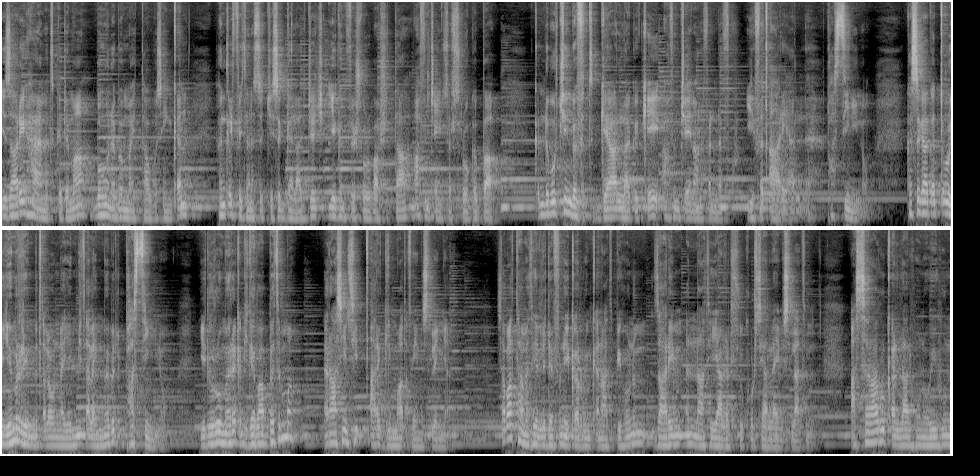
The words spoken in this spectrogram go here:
የዛሬ 20 ዓመት ገደማ በሆነ በማይታወሰኝ ቀን ከእንቅልፍ ተነስቼ ስገላጀጅ የግንፍል ሾርባ ሽታ አፍንጫዬን ሰርስሮ ገባ። ቅንድቦቼን በፍትጊያ ላቅቄ አፍንጫዬን አነፈነፍኩ። ይህ ያለ ፓስቲኒ ነው። ከስጋ ቀጥሎ የምር የምጠላውና የሚጠላኝ መብል ፓስቲኒ ነው። የዶሮ መረቅ ቢገባበትማ ራሴን ሲጥ አርጌ ማጥፋ ይመስለኛል። ሰባት ዓመቴን ልደፍን የቀሩኝ ቀናት ቢሆንም ዛሬም እናቴ ያለ እርሱ ቁርስ ያለ አይመስላትም። አሰራሩ ቀላል ሆኖ ይሁን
